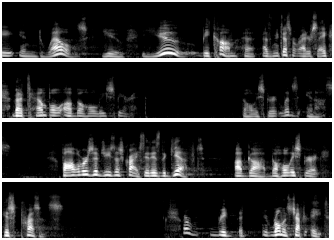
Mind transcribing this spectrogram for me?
He indwells you. You become, as the New Testament writers say, the temple of the Holy Spirit. The Holy Spirit lives in us. Followers of Jesus Christ, it is the gift of God, the Holy Spirit, His presence. Read uh, Romans chapter 8,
